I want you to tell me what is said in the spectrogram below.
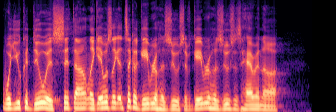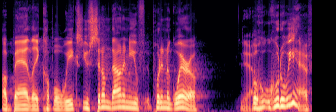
what you could do is sit down. Like it was like it's like a Gabriel Jesus. If Gabriel Jesus is having a a bad like couple weeks, you sit him down and you put in Aguero. yeah. But who, who do we have?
